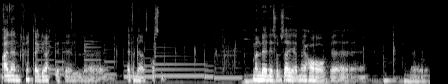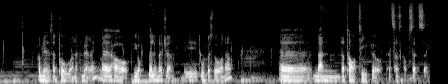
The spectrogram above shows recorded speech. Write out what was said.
Nei, den knytter jeg direkte til uh, etableringsfasen. Men det, er det som du sier, vi har uh, uh, fremdeles en pågående etablering. Vi har gjort veldig mye de to første årene. men det tar tid før et selskap setter seg.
